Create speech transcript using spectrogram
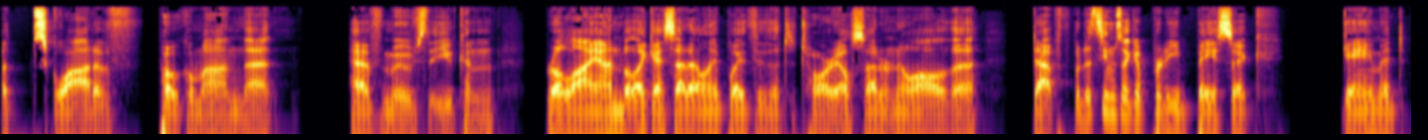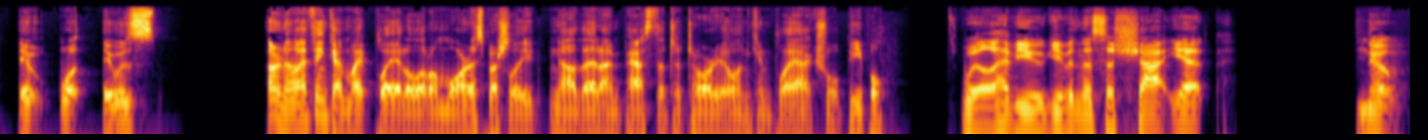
a squad of Pokemon that have moves that you can rely on. But like I said, I only played through the tutorial, so I don't know all the depth. But it seems like a pretty basic game. It it what it was. I don't know. I think I might play it a little more, especially now that I'm past the tutorial and can play actual people. Will, have you given this a shot yet? Nope,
